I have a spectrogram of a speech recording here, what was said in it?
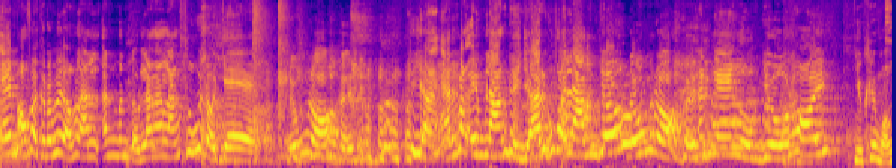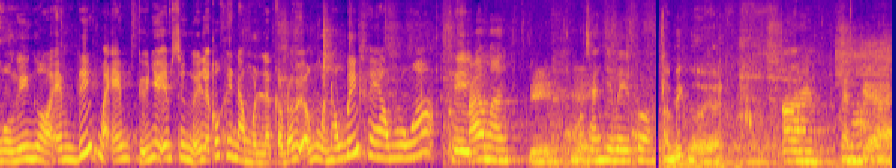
Em không phải cái đó bí ẩn là anh, anh Minh tự lăn lăn lăn xuống cái đồ chè. Đúng rồi. Bây giờ anh bắt em lăn thì giờ anh cũng phải lăn chứ. Đúng rồi. Anh ngang ngược vừa thôi. Nhiều khi mọi người nghi ngờ em riết mà em kiểu như em suy nghĩ là có khi nào mình là cặp đôi bí ẩn mà mình không biết hay không luôn á. Thì phải không anh anh chị Vi không? Anh biết người rồi. Ai? Anh với ai.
